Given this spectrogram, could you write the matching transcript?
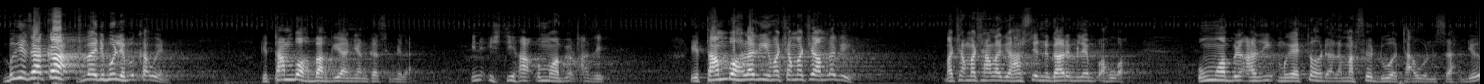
Beri zakat supaya dia boleh berkahwin. Ditambah bahagian yang kesembilan. Ini istihad Umar bin Aziz. Ditambah lagi macam-macam lagi. Macam-macam lagi hasil negara melimpah ruah. Umar bin Aziz meretah dalam masa dua tahun sahaja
